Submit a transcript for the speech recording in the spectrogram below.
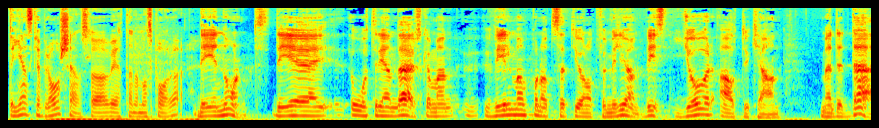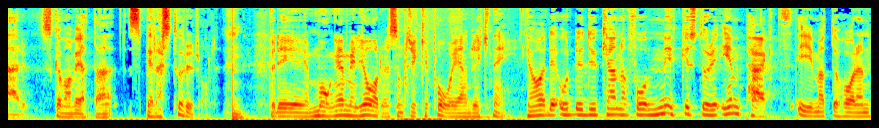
Det är ganska bra känsla att veta när man sparar. Det är enormt. Det är återigen där, ska man, vill man på något sätt göra något för miljön, visst, gör allt du kan. Men det där ska man veta spelar större roll. För det är många miljarder som trycker på i en riktning. Ja, det, och du, du kan få mycket större impact i och med att du har en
